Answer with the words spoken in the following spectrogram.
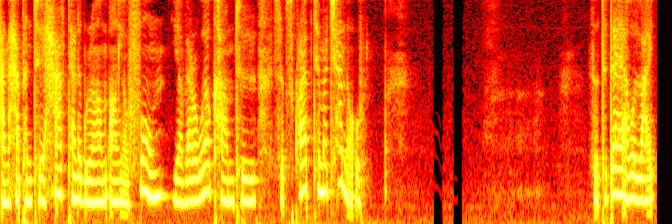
and happen to have Telegram on your phone, you are very welcome to subscribe to my channel. So today I would like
